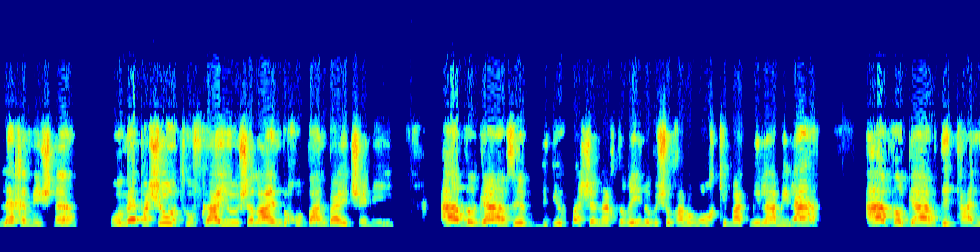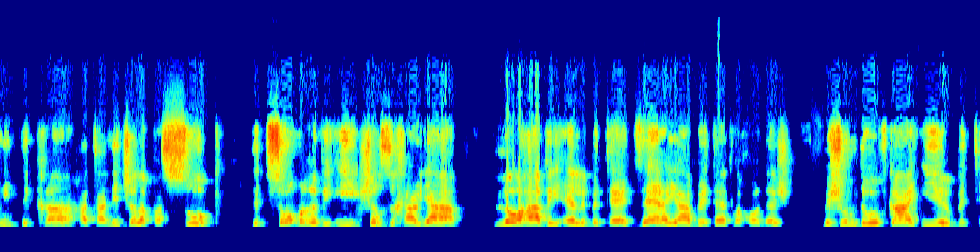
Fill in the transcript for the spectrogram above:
לחם משנה, הוא אומר פשוט, הופקעה ירושלים בחורבן בית שני, אף אגב, זה בדיוק מה שאנחנו ראינו בשולחן ערוך, כמעט מילה מילה. אף אגב, דתענית נקרא, התענית של הפסוק, דצום הרביעי של זכריה, לא הביא אלה בט', זה היה בט' לחודש, משום דהופקה עיר בט',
